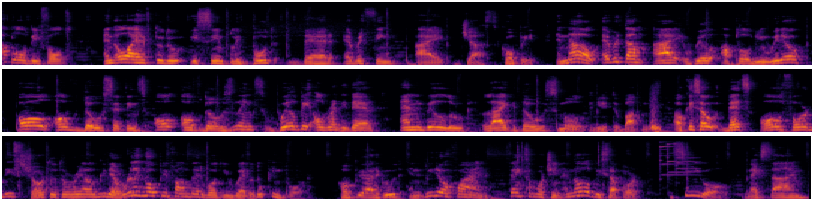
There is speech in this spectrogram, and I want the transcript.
upload default and all I have to do is simply put there everything I just copied. And now every time I will upload new video, all of those settings, all of those links will be already there and will look like those small YouTube buttons. Okay, so that's all for this short tutorial video. Really hope you found that what you were looking for. Hope you are good and video fine. Thanks for watching and all of the support. See you all next time.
